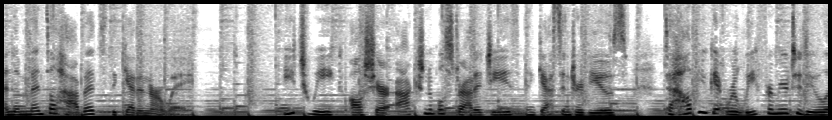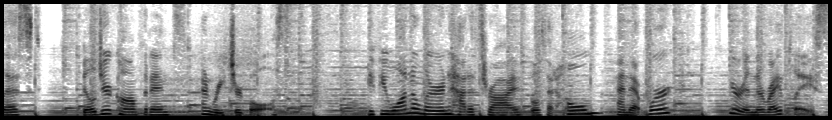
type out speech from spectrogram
and the mental habits that get in our way. Each week, I'll share actionable strategies and guest interviews to help you get relief from your to do list, build your confidence, and reach your goals. If you want to learn how to thrive both at home and at work, you're in the right place.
